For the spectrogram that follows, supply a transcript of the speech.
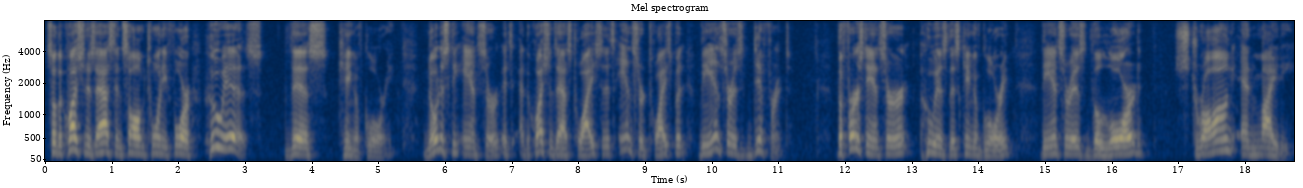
So the question is asked in Psalm 24 Who is this King of glory? Notice the answer. It's, the question's asked twice and it's answered twice, but the answer is different. The first answer, Who is this King of glory? The answer is the Lord, strong and mighty.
